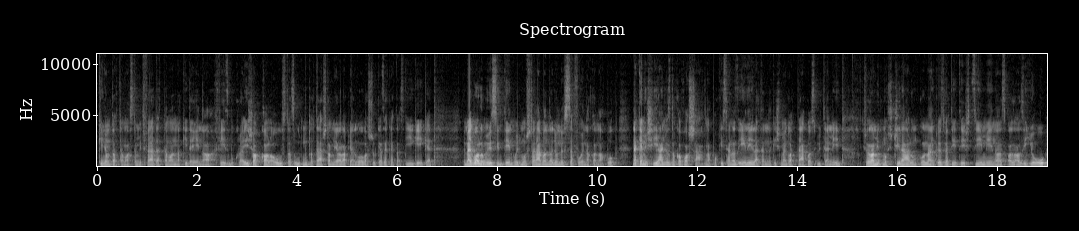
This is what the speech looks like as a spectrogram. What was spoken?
kinyomtattam azt, amit feltettem annak idején a Facebookra is, a kalauzt, az útmutatást, ami alapján olvassuk ezeket az ígéket. De megvallom őszintén, hogy mostanában nagyon összefolynak a napok. Nekem is hiányoznak a vasárnapok, hiszen az én életemnek is megadták az ütemét, és az, amit most csinálunk online közvetítés címén, az, az, az jó,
